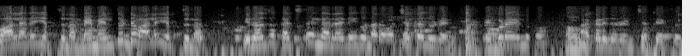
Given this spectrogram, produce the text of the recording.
వాళ్ళదే చెప్తున్నారు. మేము వెళ్తుంటే వాళ్ళే చెప్తున్నారు. ఈ రోజు ఖచ్చితంగా రెడీగా ఉన్నారు. చెత్త చూడండి. ఎక్కడో ఎందుకు? అక్కడ చూడండి చెత్త ఎక్కడ.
